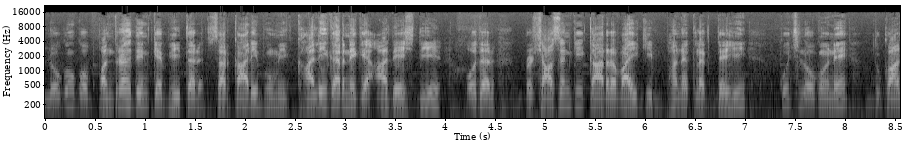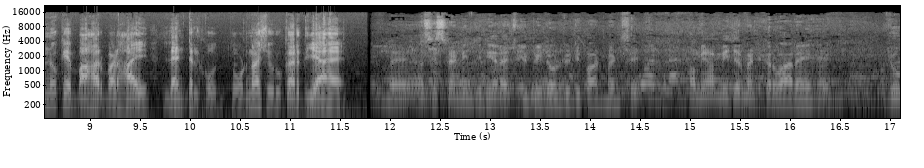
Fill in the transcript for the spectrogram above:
लोगों को 15 दिन के भीतर सरकारी भूमि खाली करने के आदेश दिए। उधर प्रशासन की कार्रवाई की भनक लगते ही कुछ लोगों ने दुकानों के बाहर बढ़ाए लेंटल को तोड़ना शुरू कर दिया है। मैं assistant engineer H P department से। हम यहाँ मेज़रमेंट करवा रहे हैं, जो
